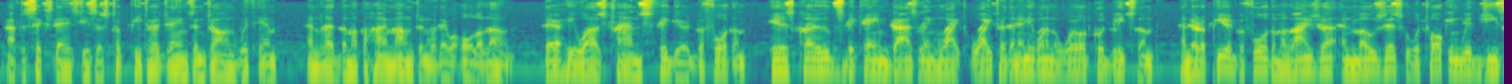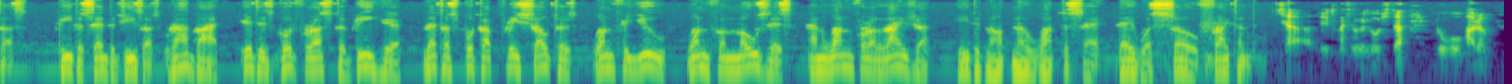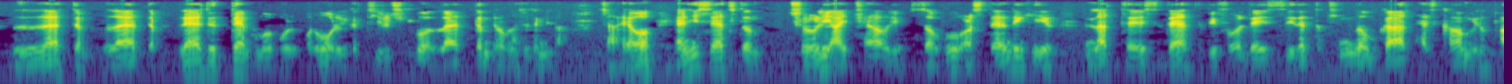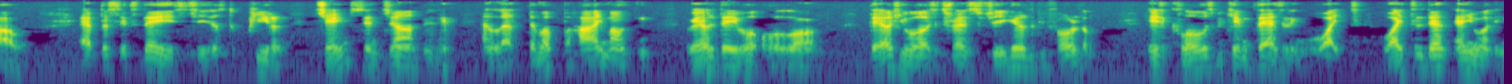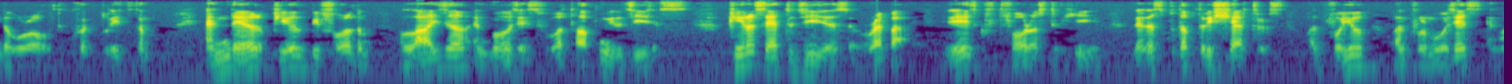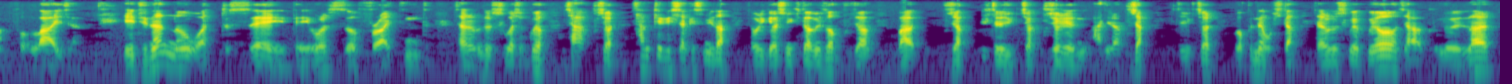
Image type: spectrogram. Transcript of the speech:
After six days, Jesus took Peter, James, and John with him and led them up a high mountain where they were all alone. There he was transfigured before them. his clothes became dazzling white, whiter than anyone in the world could bleach them. And there appeared before them Elijah and Moses who were talking with Jesus. Peter said to Jesus, Rabbi, it is good for us to be here. Let us put up three shelters, one for you, one for Moses, and one for Elijah. He did not know what to say. They were so frightened. them. 한번 올- 어, 너무 어려우니까 D를 죽이고 let them 여러분 하셔도 됩니다. 자, 해요. And he said to them, Truly I tell you, so who are standing here will not taste death before they see that the kingdom of God has come with power. After six days, Jesus took Peter, James, and John with him and led them up a high mountain where they were all alone. There he was transfigured before them. his clothes became dazzling white, whiter than anyone in the world could bleach them. And there appeared before them Elijah and Moses who were talking with Jesus. Peter said to Jesus, Rabbi, It is good for us to hear. Let us put up three shelters, one for you, one for Moses, and one for Elijah. He did not know what to say. They were so frightened. 자, 여러분들 수고하셨고요. 자, 9절 상쾌하게 시작했습니다. 자, 우리 열심히 기도하면서 9장, 마, 9장 1절에 6절, 9절이 아니라 9장 1절 6절 뭐 끝내봅시다. 자, 여러분들 수고했고요. 자, 금요일 날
